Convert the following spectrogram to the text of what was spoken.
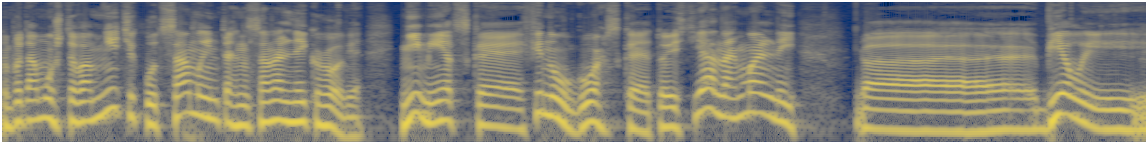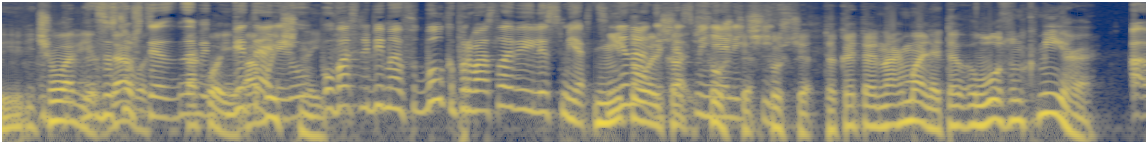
ну потому что во мне текут самые интернациональные крови: немецкая, финно-угорская. То есть я нормальный э, белый человек, да, Слушайте, вот такой Виталий, обычный. у, вас любимая футболка «Православие или смерть». Не, Не, надо только. сейчас меня слушайте, лечить. слушайте, так это нормально, это лозунг мира. А-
